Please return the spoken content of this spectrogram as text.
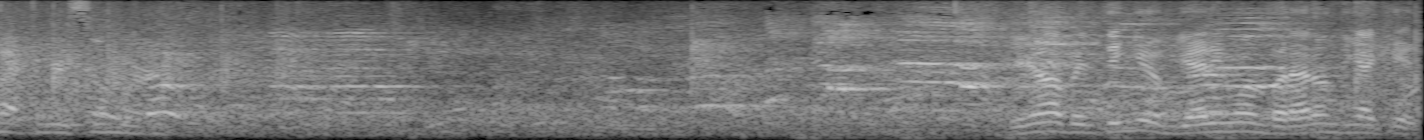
Those packed away somewhere. You know, I've been thinking of getting one, but I don't think I could.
